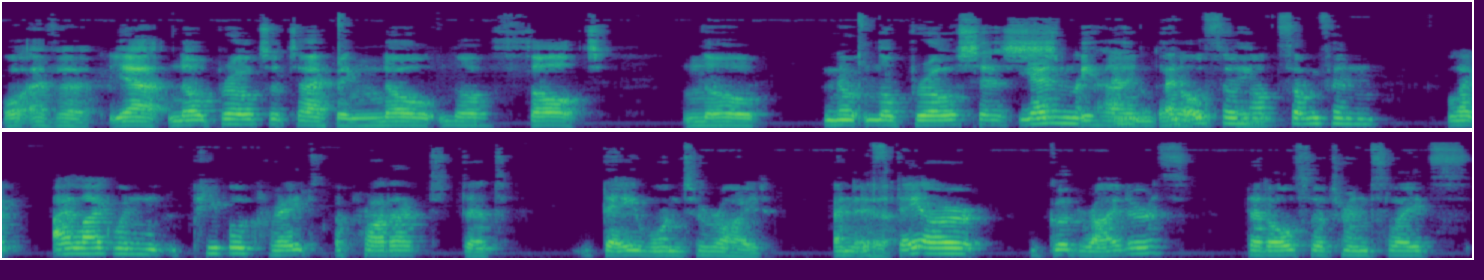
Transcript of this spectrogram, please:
whatever. Yeah, no prototyping, no no thought, no no no process yeah and, behind and, and also thing. not something like I like when people create a product that they want to ride, and if Yeah. they are good riders, that also translates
